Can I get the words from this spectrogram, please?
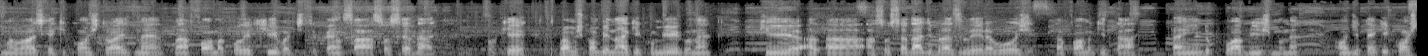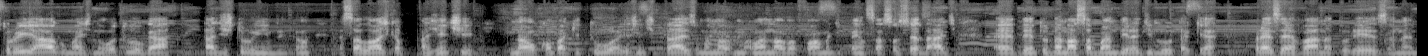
uma lógica que constrói, né, na forma coletiva de se pensar a sociedade. Porque vamos combinar aqui comigo, né, que a, a, a sociedade brasileira hoje, da forma que está, está indo para o abismo, né? Onde tem que construir algo, mas no outro lugar está destruindo. Então, essa lógica a gente não compactua e a gente traz uma, no, uma nova forma de pensar a sociedade é, dentro da nossa bandeira de luta, que é preservar a natureza, né?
